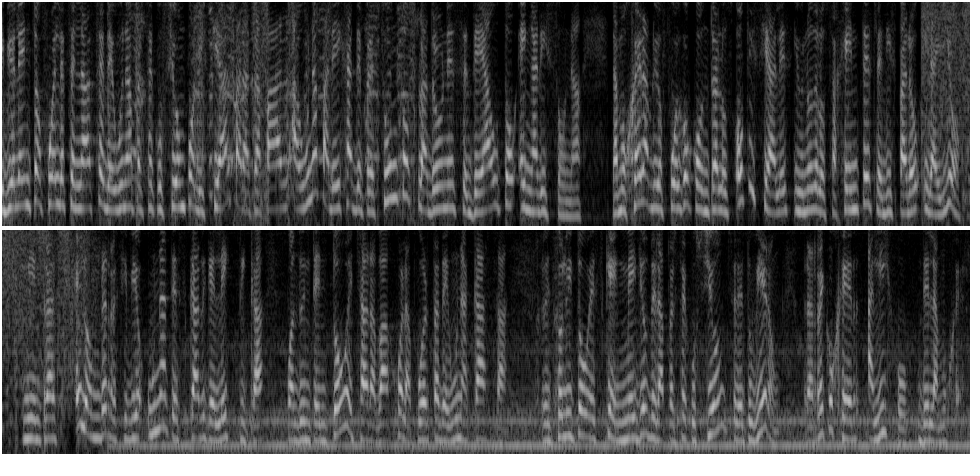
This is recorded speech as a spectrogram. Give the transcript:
Y violento fue el desenlace de una persecución policial para atrapar a una pareja de presuntos ladrones de auto en Arizona. La mujer abrió fuego contra los oficiales y uno de los agentes le disparó y la hirió, mientras el hombre recibió una descarga eléctrica cuando intentó echar abajo la puerta de una casa. Lo insólito es que en medio de la persecución se detuvieron para recoger al hijo de la mujer.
